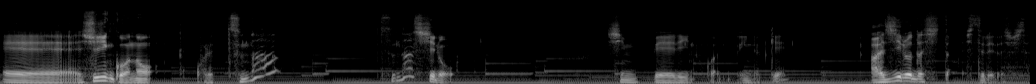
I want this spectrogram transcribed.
えー、主人公の、これ、綱？綱城新平でいいのかいいんだっけ？網代でした。失礼いたしました。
